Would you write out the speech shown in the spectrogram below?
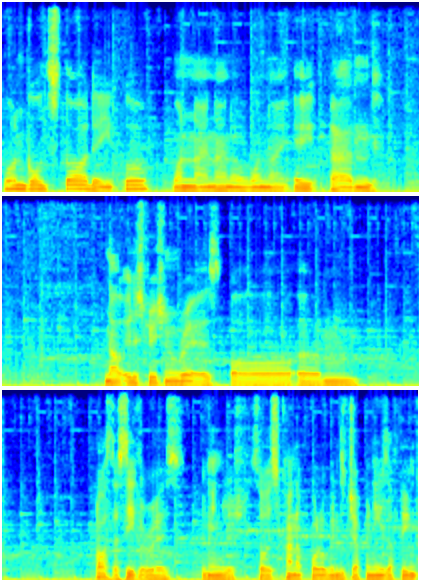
one gold star. There you go. 199 or 198 and now illustration rares or um plus the secret rares in english. So it's kind of following the japanese i think.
